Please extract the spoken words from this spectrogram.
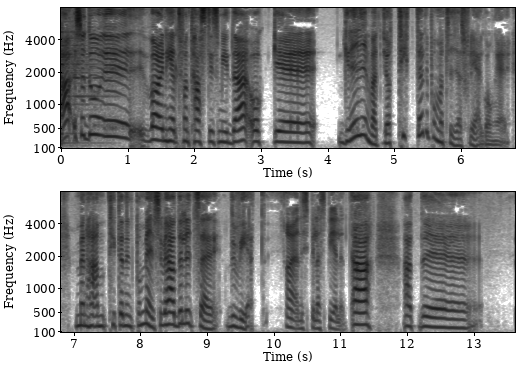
Ja, så då eh, var det en helt fantastisk middag och eh, grejen var att jag tittade på Mattias flera gånger. Men han tittade inte på mig så vi hade lite så här, du vet. Ja, ja, ni spelar spelet. Ja, att eh,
